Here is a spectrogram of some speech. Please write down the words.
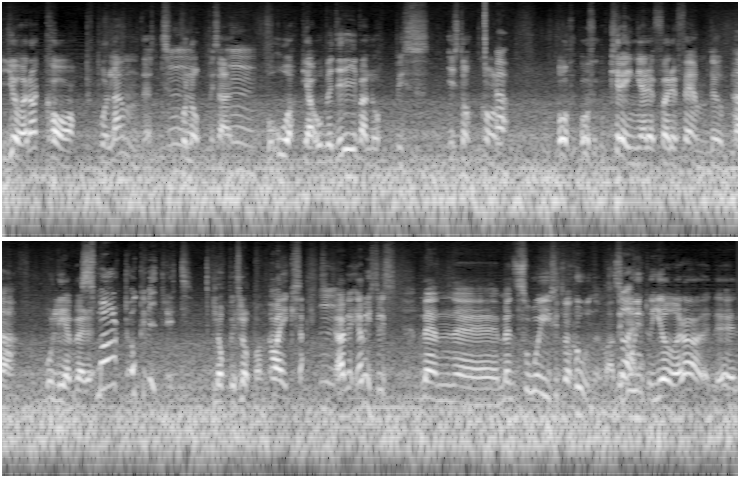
göra kap på landet på loppisar och åka och bedriva loppis i Stockholm. Ja. Och, och kränga det för det femdubbla Ja. och lever Smart och vidrigt. loppisloppan. Ja, exakt. Jag, jag visste visst. Men, eh, men så är ju situationen. Va? Det Så går inte att göra. eh,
